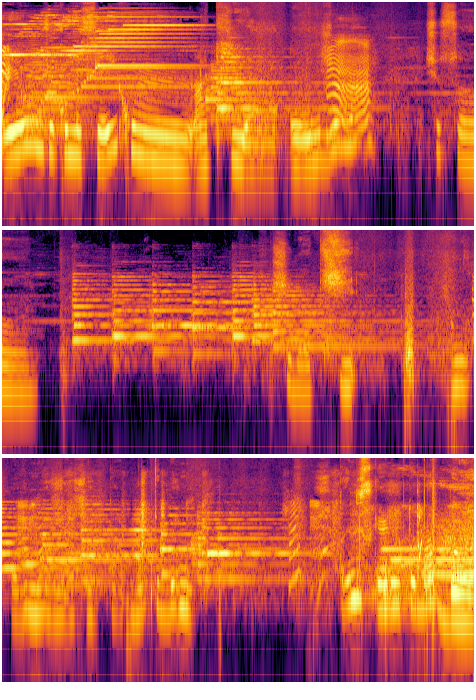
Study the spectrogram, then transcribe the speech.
Eu já comecei com aqui a Anja. Deixa eu só tirar aqui. Vamos já tá muito bem. Então eles querem tomar banho.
